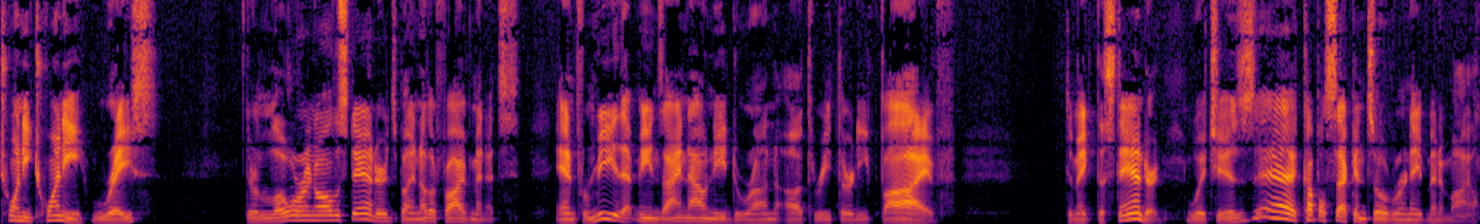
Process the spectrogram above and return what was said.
2020 race, they're lowering all the standards by another five minutes. And for me, that means I now need to run a 335 to make the standard, which is eh, a couple seconds over an eight minute mile.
